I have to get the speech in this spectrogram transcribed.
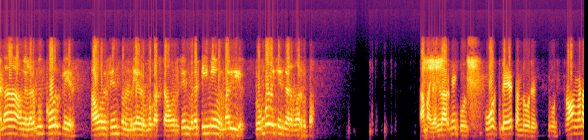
ஏன்னா அவங்க எல்லாருமே கோர் பிளேயர்ஸ் அவங்களை சேஞ்ச் பண்ண முடியாது ரொம்ப கஷ்டம். அவங்களை சேஞ்ச் பண்ணா டீமே ஒரு மாதிரி ரொம்பவே சேஞ்ச் ஆகிற மாதிரி இருக்கும். ஆமா எல்லாருமே ஒரு ஃபோர் பிளேயர்ஸ் அந்த ஒரு ஒரு ஸ்ட்ராங்கான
